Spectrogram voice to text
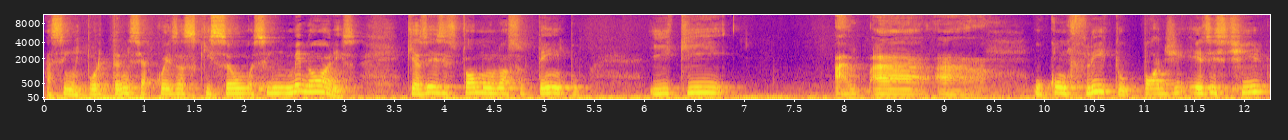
assim importância a coisas que são assim menores, que às vezes tomam o nosso tempo e que a, a, a, o conflito pode existir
